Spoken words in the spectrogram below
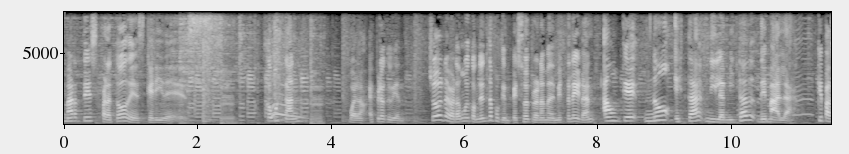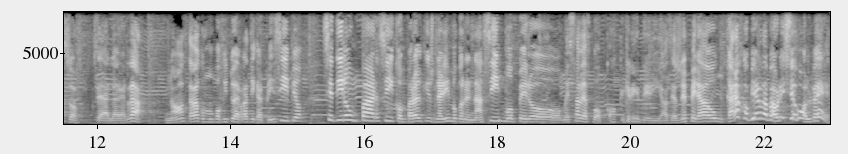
martes para todos, querides. ¿Cómo están? Bueno, espero que bien. Yo la verdad muy contenta porque empezó el programa de Mirta Legrand, aunque no está ni la mitad de mala. ¿Qué pasó? O sea, la verdad, ¿no? Estaba como un poquito errática al principio. Se tiró un par, sí, comparó el kirchnerismo con el nazismo, pero me sabe a poco, ¿qué crees que te diga? O sea, yo esperaba un carajo mierda, Mauricio, volvé.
